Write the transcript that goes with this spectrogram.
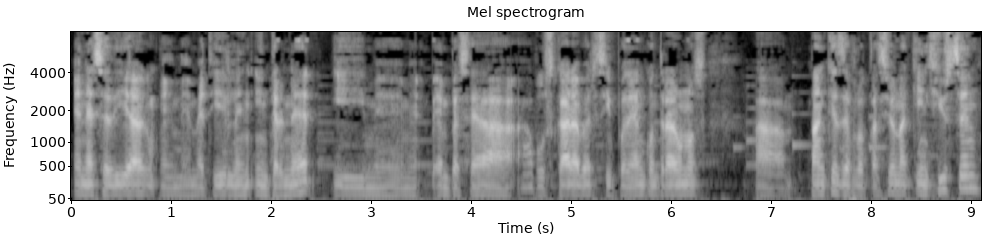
en ese día eh, me metí en internet y me, empecé a buscar a ver si podía encontrar unos ah, tanques de flotación aquí en Houston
